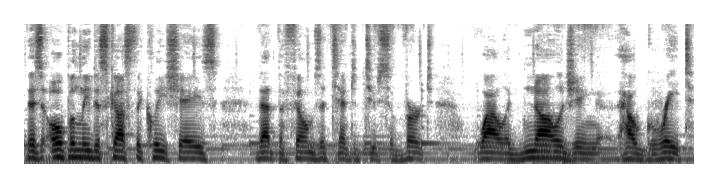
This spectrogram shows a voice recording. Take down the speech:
This openly discussed the cliches that the films attempted to subvert while acknowledging how great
